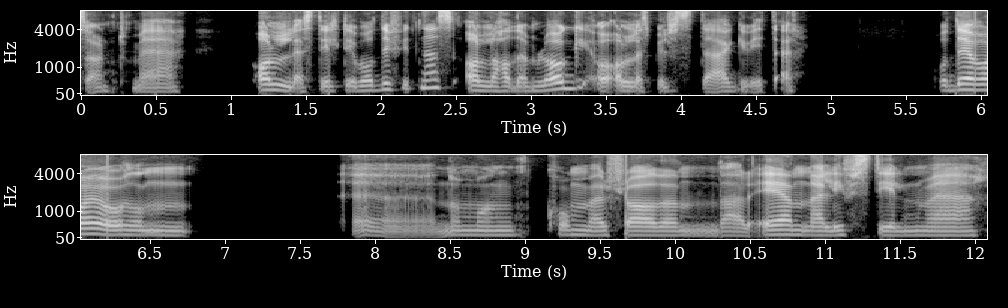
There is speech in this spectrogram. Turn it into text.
sant, med Alle stilte i bodyfitness, alle hadde en blogg, og alle spilte eggehviter. Og det var jo sånn eh, Når man kommer fra den der ene livsstilen med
